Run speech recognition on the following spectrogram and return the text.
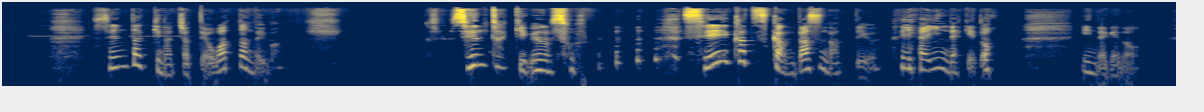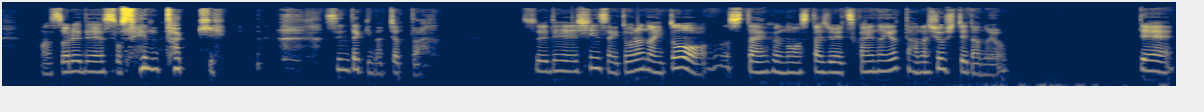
洗濯機鳴っちゃって終わったんだ、今。洗濯機、うん、そう。生活感出すなっていう。いや、いいんだけど。いいんだけど。まあ、それで、そう、洗濯機。洗濯機になっちゃった。それで、審査に通らないと、スタイフのスタジオに使えないよって話をしてたのよ。で、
